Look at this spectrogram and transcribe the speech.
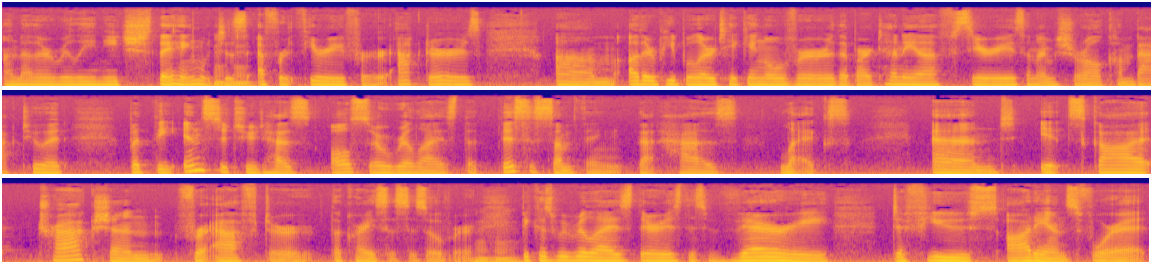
another really niche thing, which is effort theory for actors. Um, other people are taking over the Bartenieff series, and I'm sure I'll come back to it. But the Institute has also realized that this is something that has legs, and it's got traction for after the crisis is over because we realize there is this very diffuse audience for it,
